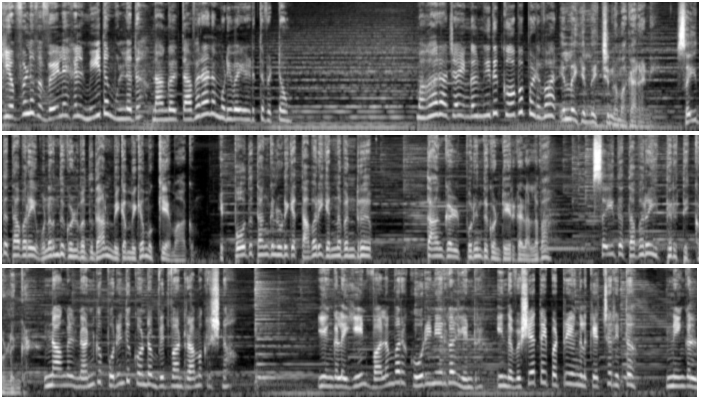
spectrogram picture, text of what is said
எவ்வளவு வேலைகள் மீதம் உள்ளது? நாங்கள் தவறான முடிவை எடுத்து விட்டோம் மகாராஜா எங்கள் மீது கோபப்படுவார். இல்லை இல்லை சின்ன மகாராணி. செய்த தவறை உணர்ந்து கொள்வதுதான் மிக மிக முக்கியமாகும். இப்போது தங்களுடைய தவறு என்னவென்று தாங்கள் புரிந்து கொண்டீர்கள் அல்லவா? செய்த தவறை திருத்திக் கொள்ளுங்கள். நாங்கள் நன்கு புரிந்து கொண்டோம் வித்வான் ராமகிருஷ்ணா. எங்களை ஏன் வலம் வர கோரினீர்கள் என்று இந்த விஷயத்தை பற்றி எங்களுக்கு எச்சரித்து நீங்கள்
